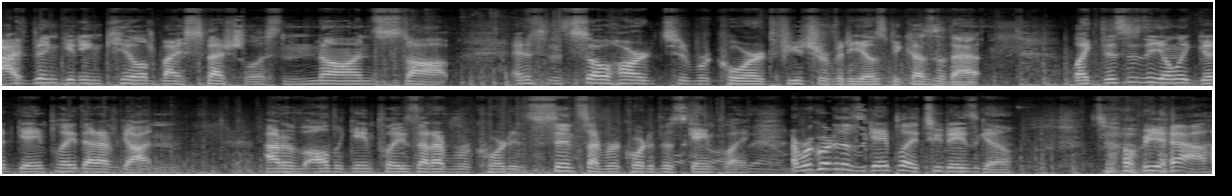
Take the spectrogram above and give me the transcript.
I've been getting killed by specialists non-stop. And it's been so hard to record future videos because of that. Like, this is the only good gameplay that I've gotten out of all the gameplays that I've recorded since I've recorded this gameplay. I recorded this gameplay two days ago. So, yeah.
